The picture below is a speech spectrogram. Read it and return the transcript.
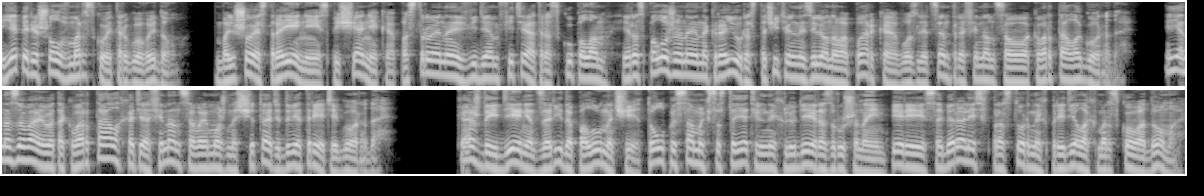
Я перешел в морской торговый дом. Большое строение из песчаника, построенное в виде амфитеатра с куполом и расположенное на краю расточительно-зеленого парка возле центра финансового квартала города. Я называю это квартал, хотя финансовое можно считать две трети города. Каждый день от зари до полуночи толпы самых состоятельных людей разрушенной империи собирались в просторных пределах морского дома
